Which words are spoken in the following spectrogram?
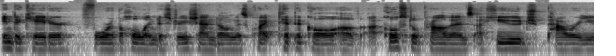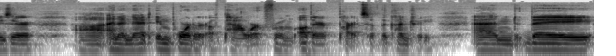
indicator for the whole industry. Shandong is quite typical of a coastal province, a huge power user, uh, and a net importer of power from other parts of the country. And they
